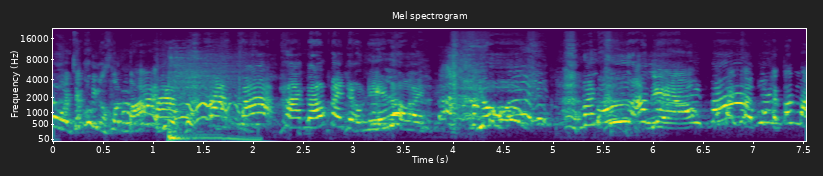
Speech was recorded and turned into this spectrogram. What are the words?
ป่วยฉันคุยกับคนบ้าอยู่ป้าป้าพาน้องไปเดี๋ยวนี้เลย อยู่ มันคืออะไรเดี๋ยวทำไมเธอพูดกับต้นไม้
